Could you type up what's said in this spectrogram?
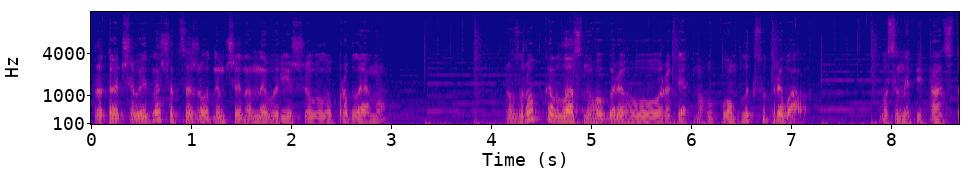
Проте очевидно, що це жодним чином не вирішувало проблему. Розробка власного берегового ракетного комплексу тривала. Восени 2015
